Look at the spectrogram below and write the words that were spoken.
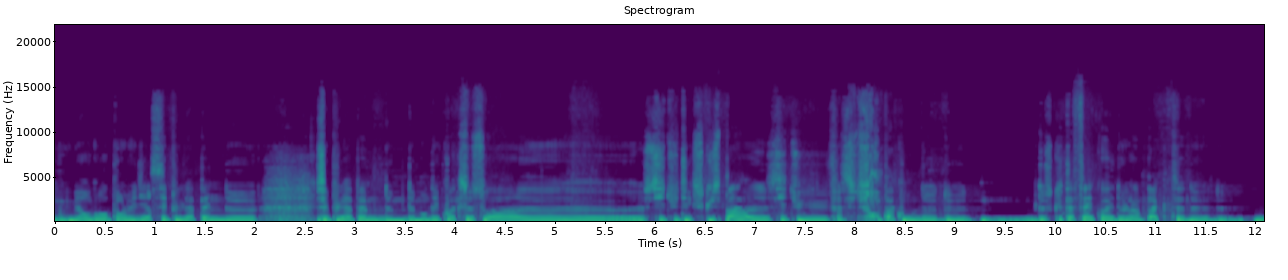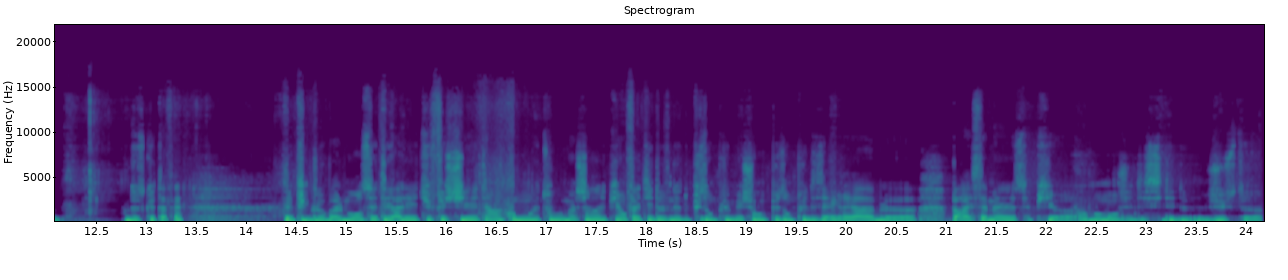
mais en gros pour lui dire c'est plus la peine de c'est plus la peine de me demander quoi que ce soit euh, si tu t'excuses pas, si tu enfin si tu te rends pas compte de ce que t'as fait quoi et de l'impact de, de de ce que t'as fait. Et puis globalement, c'était allez, tu fais chier, t'es un con et tout, machin. Et puis en fait, il devenait de plus en plus méchant, de plus en plus désagréable euh, par SMS. Et puis euh, à un moment, j'ai décidé de juste euh,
